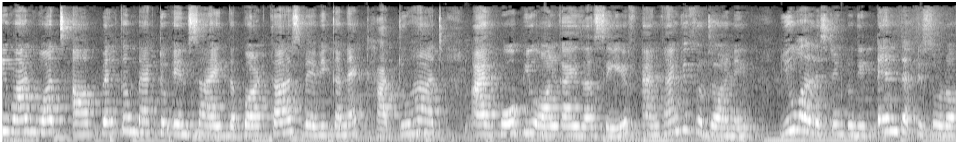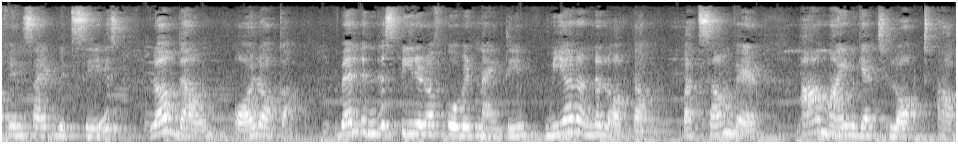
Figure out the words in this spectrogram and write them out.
everyone, what's up? Welcome back to Inside the podcast where we connect heart to heart. I hope you all guys are safe and thank you for joining. You are listening to the 10th episode of Inside which says lockdown or lockup. Well, in this period of COVID 19, we are under lockdown, but somewhere our mind gets locked up,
